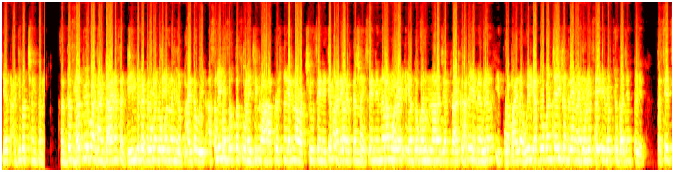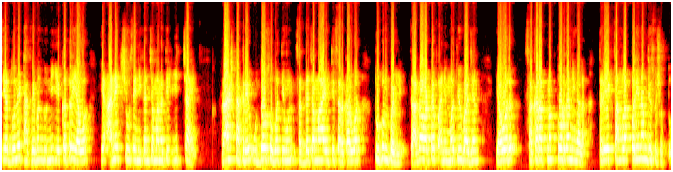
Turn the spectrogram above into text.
यात अजिबात शंका नाही. सध्या मत विभाजन टाळण्यासाठी शिंदे गटातील लोकांना फायदा होईल असलेली सत्ता सोडायची का? हा प्रश्न यांना वाटतो. शिवसेनेच्या कार्यकर्त्यांना शिवसेनेनं त्यामुळे या दोघांना एकत्र येण्यामुळे इतका फायदा होईल. या दोघांच्या एकत्र येण्यामुळे मत विभाजन टळेल तसेच या दोन्ही ठाकरे बंधूंनी एकत्र यावं हे अनेक शिवसैनिकांच्या मनातील इच्छा आहे. राज ठाकरे उद्धव सोबत येऊन सध्याच्या महायुती सरकारवर तुटून पडले. जागा वाटप आणि मत विभाजन यावर सकारात्मक तोडगा निघाला तर एक चांगला परिणाम दिसू शकतो.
